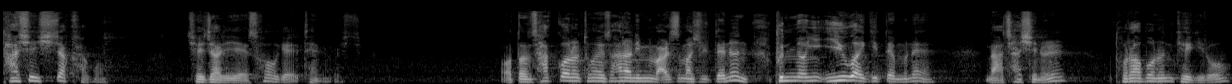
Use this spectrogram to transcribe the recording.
다시 시작하고 제자리에 서게 되는 것이죠. 어떤 사건을 통해서 하나님이 말씀하실 때는 분명히 이유가 있기 때문에 나 자신을 돌아보는 계기로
